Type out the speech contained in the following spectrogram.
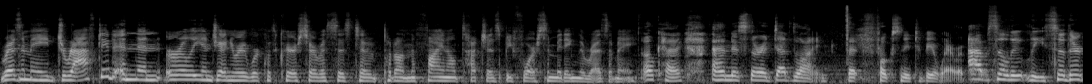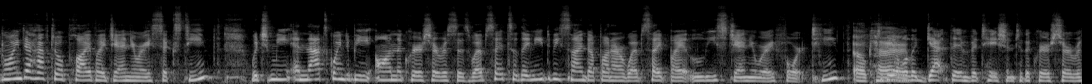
resume drafted, and then early in January, work with Career Services to put on the final touches before submitting the resume. Okay. And is there a deadline that folks need to be aware of? Absolutely. So they're going to have to apply by January 16th, which mean and that's going to be on the Career Services website. So they need to be signed up on our website by at least January 14th okay. to be able to get the invitation to the Career Services.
